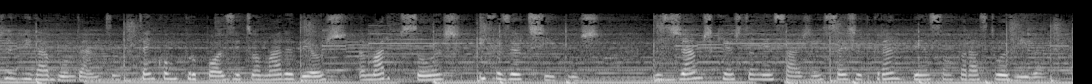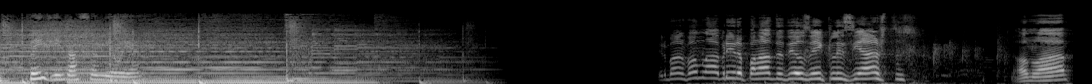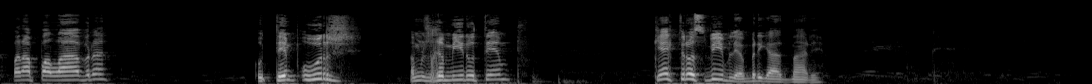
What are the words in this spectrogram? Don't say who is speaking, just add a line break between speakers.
Igreja Vida Abundante tem como propósito amar a Deus, amar pessoas e fazer discípulos. Desejamos que esta mensagem seja de grande bênção para a tua vida. Bem-vindo à família.
Irmãos, vamos lá abrir a palavra de Deus em Eclesiastes. Vamos lá para a palavra. O tempo urge. Vamos remir o tempo. Quem é que trouxe Bíblia? Obrigado, Mária.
